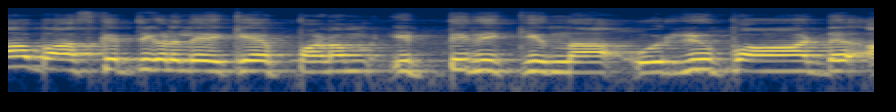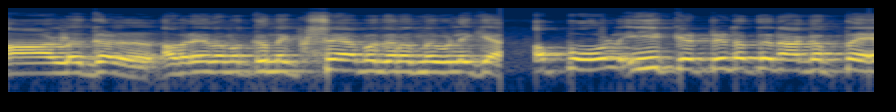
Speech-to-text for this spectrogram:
ആ ബാസ്ക്കറ്റുകളിലേക്ക് പണം ഇട്ടിരിക്കുന്ന ഒരുപാട് ആളുകൾ. അവരെ നമുക്ക് നിക്ഷേപകർ എന്ന് വിളിക്കാം. അപ്പോൾ ഈ കെട്ടിടത്തിനകത്തെ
